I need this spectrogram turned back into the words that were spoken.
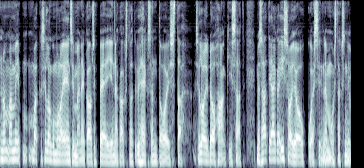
No mä, vaikka silloin, kun mulla oli ensimmäinen kausi PIinä 2019, silloin oli Dohan kisat. Me saatiin aika iso joukkue sinne, muistaakseni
